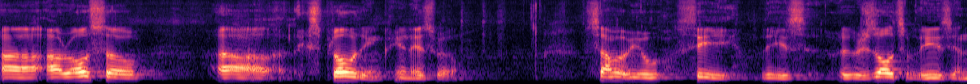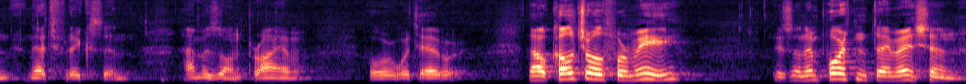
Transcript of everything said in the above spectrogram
uh, are also uh, exploding in Israel. Some of you see these the results of these in Netflix and Amazon Prime or whatever. Now, cultural for me is an important dimension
